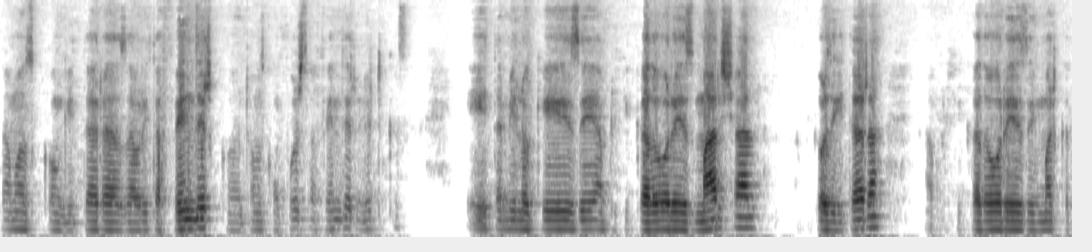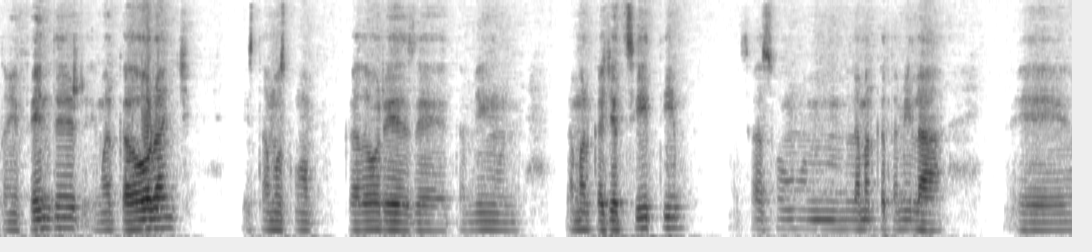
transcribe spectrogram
estamos con guitarras ahorita Fender, estamos con fuerza Fender eléctricas, también lo que es de amplificadores Marshall, amplificadores de guitarra, amplificadores de marca también Fender, en marca Orange, estamos con amplificadores de también la marca Jet City, o sea, son la marca también la eh,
